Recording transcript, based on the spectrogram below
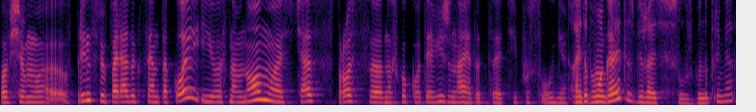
В общем, э, в принципе, порядок цен такой, и в основном э, сейчас спрос, насколько вот я вижу, на этот тип услуги. А это помогает избежать службы, например?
